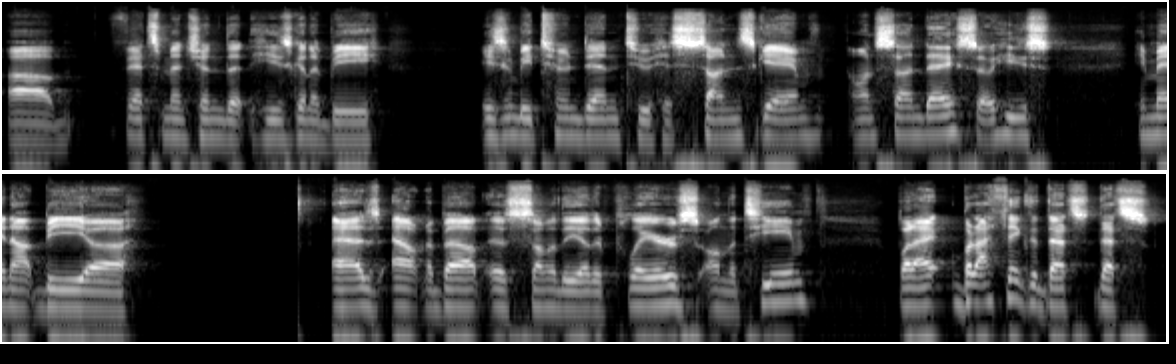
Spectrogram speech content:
Uh, Fitz mentioned that he's going to be he's going to be tuned in to his son's game on Sunday, so he's he may not be uh, as out and about as some of the other players on the team. But I but I think that that's that's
